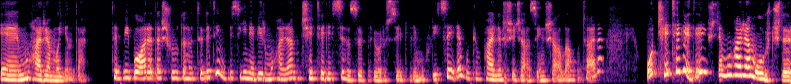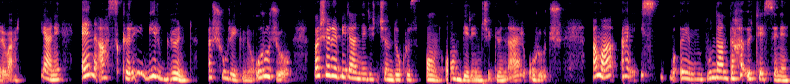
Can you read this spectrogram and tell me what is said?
e, Muharrem ayında. Tabii bu arada şunu da hatırlatayım. Biz yine bir Muharrem çetelesi hazırlıyoruz sevgili Muhlise ile. Bugün paylaşacağız inşallah. Teala. O çetelede işte Muharrem oruçları var. Yani en asgari bir gün Aşure günü orucu başarabilenler için 9, 10, 11. günler oruç. Ama hani e, bundan daha ötesini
